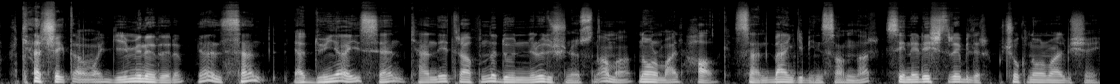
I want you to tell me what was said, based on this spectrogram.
Gerçekten ama yemin ederim. Yani sen ya dünyayı sen kendi etrafında döndüğünü düşünüyorsun ama normal halk, sen ben gibi insanlar seni eleştirebilir. Bu çok normal bir şey.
